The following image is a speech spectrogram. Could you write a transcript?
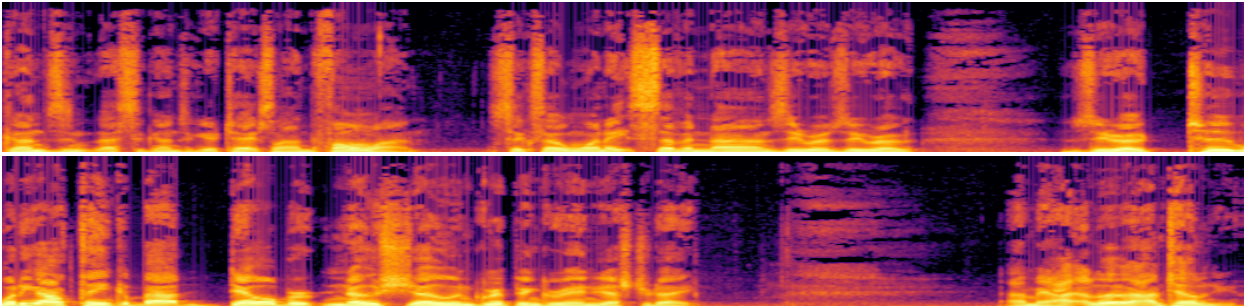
Guns and, that's the Guns and Gear text line. The phone line 601 879 0002. What do y'all think about Delbert no show and grip and grin yesterday? I mean, I, look, I'm telling you,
